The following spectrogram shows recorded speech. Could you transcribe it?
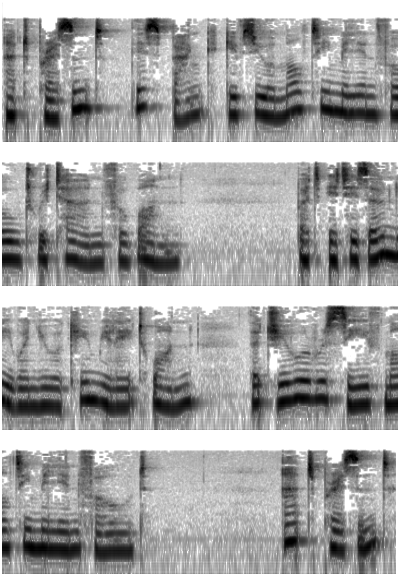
At present, this bank gives you a multi million fold return for one, but it is only when you accumulate one that you will receive multi million fold. At present,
